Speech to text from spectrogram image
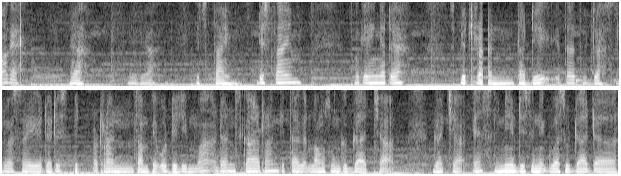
Oke. Okay. Ya, ini dia. It's time. This time. Oke, ingat ya speedrun tadi kita sudah selesai dari speedrun sampai OD5 dan sekarang kita langsung ke gacha. Gacha S ini di sini gua sudah ada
